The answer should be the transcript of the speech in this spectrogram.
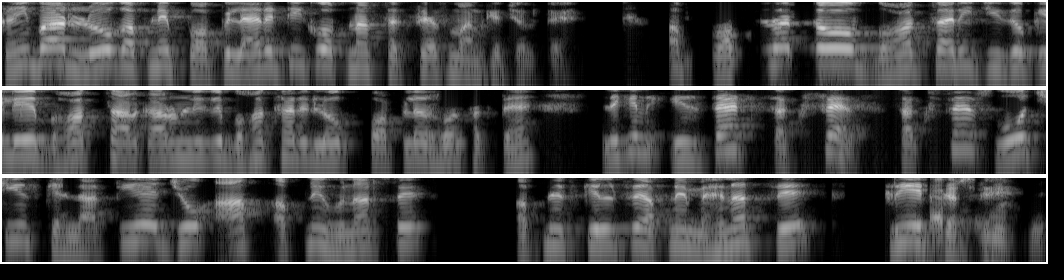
कई बार लोग अपने पॉपुलैरिटी को अपना सक्सेस मान के चलते हैं। अब पॉपुलर तो बहुत सारी चीज़ों के लिए बहुत सारे कारणों के लिए बहुत सारे लोग पॉपुलर हो सकते हैं लेकिन इज़ दैट सक्सेस? सक्सेस वो चीज़ कहलाती है जो आप अपने हुनर से अपने स्किल से अपने मेहनत से क्रिएट करते हैं।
